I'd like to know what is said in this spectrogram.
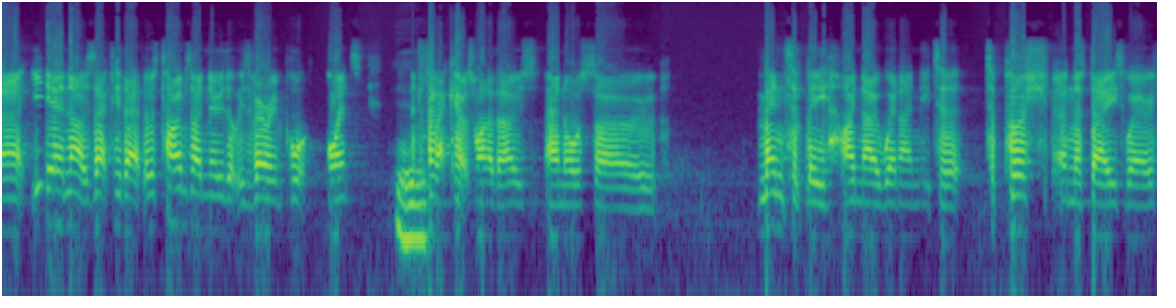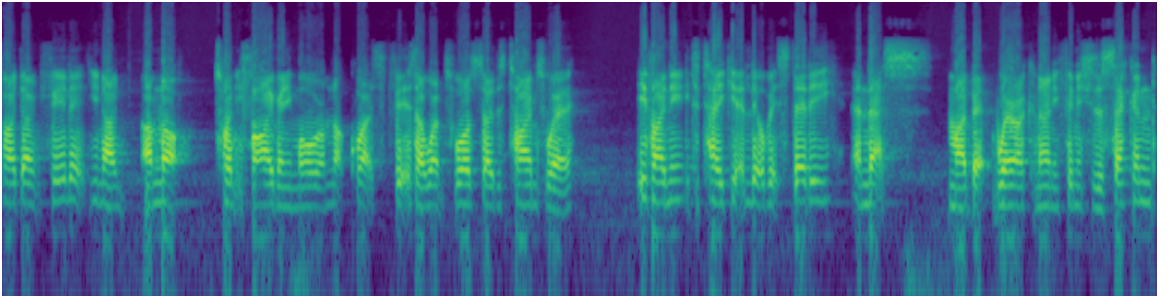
Uh, yeah, no, exactly that. There was times I knew that was very important points, mm-hmm. and Fat Cat was one of those. And also mentally, I know when I need to to push, and there's days where if I don't feel it, you know, I'm not 25 anymore. I'm not quite as fit as I once was. So there's times where if I need to take it a little bit steady, and that's my bet where I can only finish as a 2nd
